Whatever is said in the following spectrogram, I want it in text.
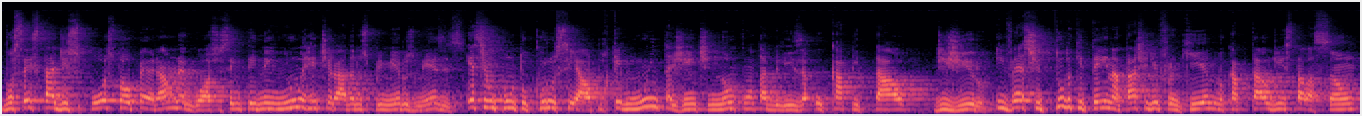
Você está disposto a operar um negócio sem ter nenhuma retirada nos primeiros meses? Esse é um ponto crucial porque muita gente não contabiliza o capital de giro. Investe tudo que tem na taxa de franquia, no capital de instalação,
